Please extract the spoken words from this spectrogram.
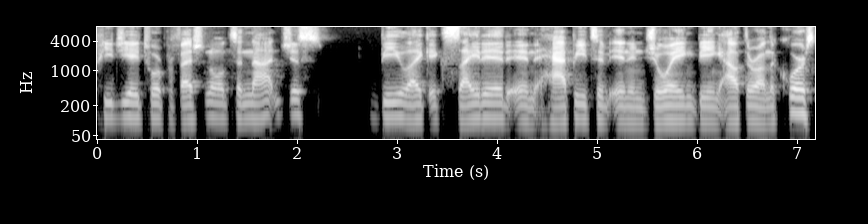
PGA Tour professional to not just be like excited and happy to and enjoying being out there on the course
